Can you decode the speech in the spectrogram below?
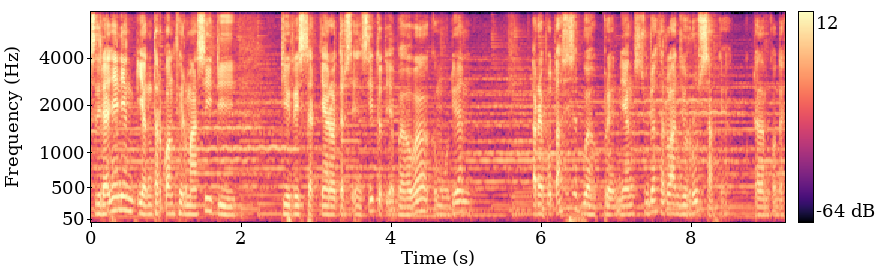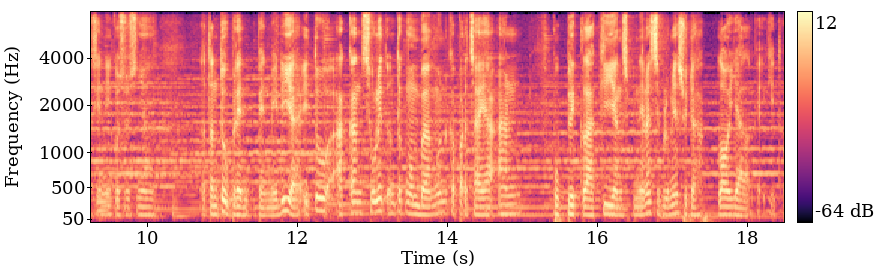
setidaknya ini yang yang terkonfirmasi di di risetnya Reuters Institute ya bahwa kemudian reputasi sebuah brand yang sudah terlanjur rusak ya dalam konteks ini khususnya eh, tentu brand brand media itu akan sulit untuk membangun kepercayaan publik lagi yang sebenarnya sebelumnya sudah loyal kayak gitu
